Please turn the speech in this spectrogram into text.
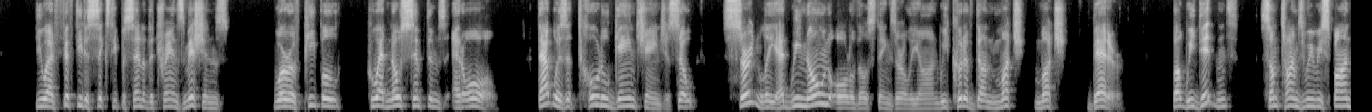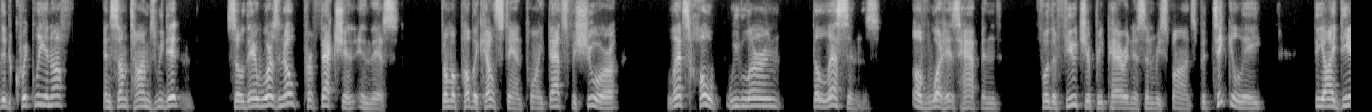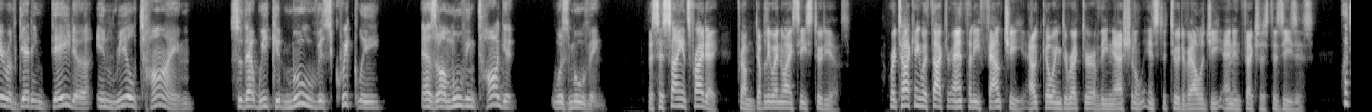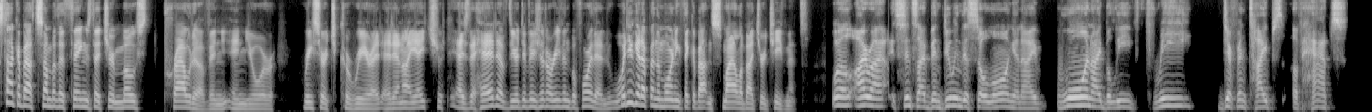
you had 50 to 60% of the transmissions were of people who had no symptoms at all that was a total game changer. So, certainly, had we known all of those things early on, we could have done much, much better. But we didn't. Sometimes we responded quickly enough, and sometimes we didn't. So, there was no perfection in this from a public health standpoint, that's for sure. Let's hope we learn the lessons of what has happened for the future preparedness and response, particularly the idea of getting data in real time so that we could move as quickly as our moving target was moving. This is Science Friday from WNYC Studios. We're talking with Dr. Anthony Fauci, outgoing director of the National Institute of Allergy and Infectious Diseases. Let's talk about some of the things that you're most proud of in, in your research career at, at NIH as the head of your division or even before then? What do you get up in the morning, think about, and smile about your achievements? Well, Ira, since I've been doing this so long and I've worn, I believe, three different types of hats.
